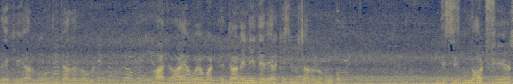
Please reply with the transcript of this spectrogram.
देखिए यार, बहुत ही ज़्यादा लोग आज आए हुए हैं बट जाने नहीं दे रहे यार किसी बेचारे लोगों को। दिस इज़ नॉट फेयर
